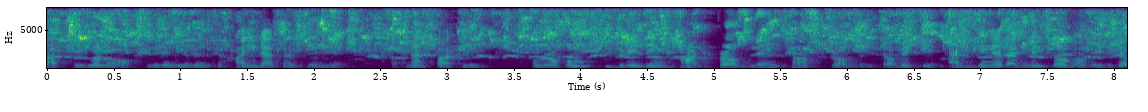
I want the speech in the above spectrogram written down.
রাত্রিবেলা অক্সিজেন লেভেলকে হাই রাখার জন্য আপনার পাখির কোনো রকম ব্রিদিং, হার্ট প্রবলেম, শ্বাস প্রবলেম, তবে কি একদিনে রাখলেই সব হবে? এটা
